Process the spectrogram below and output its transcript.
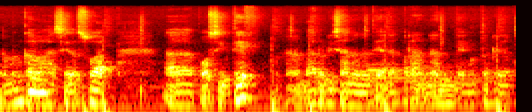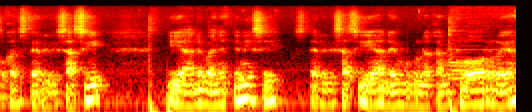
Namun kalau Hmm. hasil swab eh, positif nah, baru di sana nanti ada peranan yang untuk dilakukan sterilisasi. Ya ada banyak jenis sih sterilisasi ya. Ada yang menggunakan klor ya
